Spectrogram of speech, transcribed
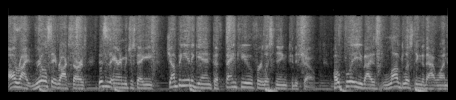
All right, Real Estate rock stars. this is Aaron Amuchastegui jumping in again to thank you for listening to the show. Hopefully you guys loved listening to that one.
